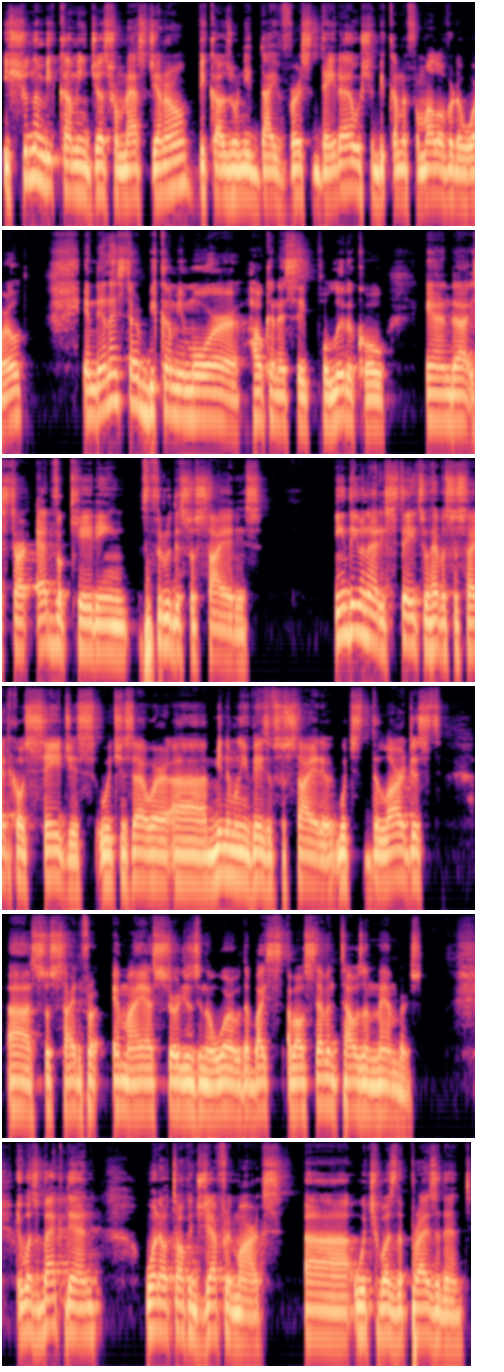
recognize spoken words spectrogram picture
it shouldn't be coming just from Mass General because we need diverse data. We should be coming from all over the world. And then I start becoming more, how can I say, political and uh, start advocating through the societies. In the United States, we have a society called SAGES, which is our uh, minimally invasive society, which is the largest uh, Society for MIS Surgeons in the world, about, about 7,000 members. It was back then when I was talking to Jeffrey Marks, uh, which was the president,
